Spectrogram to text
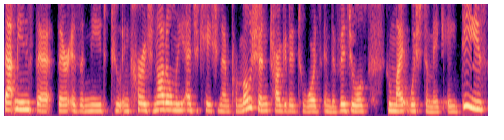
that means that there is a need to encourage not only education and promotion targeted towards individuals who might wish to make ADs,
